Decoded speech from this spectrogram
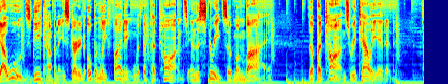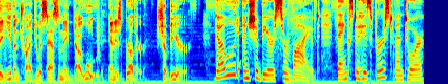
Dawood's D Company started openly fighting with the Pathans in the streets of Mumbai. The Pathans retaliated. They even tried to assassinate Dawood and his brother, Shabir. Dawood and Shabir survived thanks to his first mentor,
